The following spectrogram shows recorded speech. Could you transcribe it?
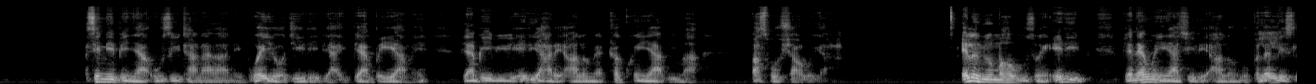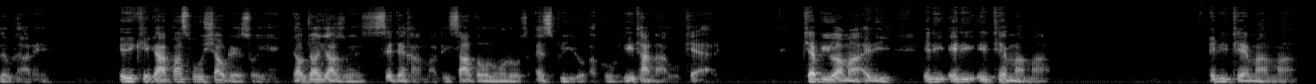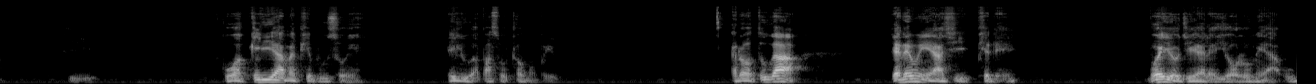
အစိမ့်မြပညာဦးစီးဌာနကနေဘွဲရော်ကြီးတွေပြားကြီးပြန်ပေးရမယ် ပြန်ပေးပြီးအဲ့ဒီဟာတွေအားလုံးနဲ့ထွက်ခွင့်ရပြီးမှ passport ရှောက်လို့ရတာအဲ့လိုမျိုးမဟုတ်ဘူးဆိုရင်အဲ့ဒီပြည်내ဝင်ရရှိတွေအားလုံးကို blacklist လုပ်ထားတယ်အဲ့ဒီခေတ်က passport ရှောက်တယ်ဆိုရင်ကြောက်ကြောက်ရဆိုရင်စစ်တဲ့ခါမှာဒီစာသုံးလုံးတို့ SP တို့အကုန်လေးဌာနကိုဖျက်ရတယ်ဖျက်ပြီးတော့မှအဲ့ဒီအဲ့ဒီအဲ့ဒီအဲ့ထဲမှာမှအဲ့ဒီထဲမှာမှဒီကိုက clear မဖြစ်ဘူးဆိုရင်အဲ့လူက passport ထုတ်မပေးဘူးအဲ့တော့သူက ပြည်내ဝင်ရရှိဖြစ်တယ်ဘွဲရုံကြီးကလည်းယော်လို့မရဘူး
